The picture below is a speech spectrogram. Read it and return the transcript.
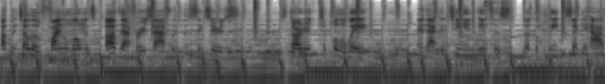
up until the final moments of that first half when the Sixers started to pull away, and that continued into the complete second half.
